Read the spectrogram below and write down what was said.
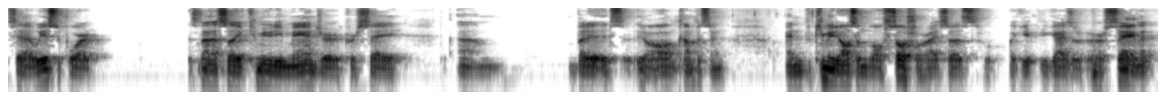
say that we support, it's not necessarily a community manager per se, um, but it's you know all encompassing. And community also involves social, right? So it's like you, you guys are saying that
